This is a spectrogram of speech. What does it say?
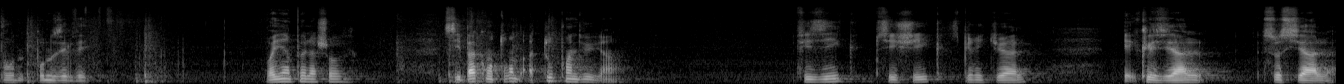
pour, nous élever. Voyez un peu la chose. Si bas qu'on tombe à tout point de vue, hein. physique, psychique, spirituel, ecclésial, social,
